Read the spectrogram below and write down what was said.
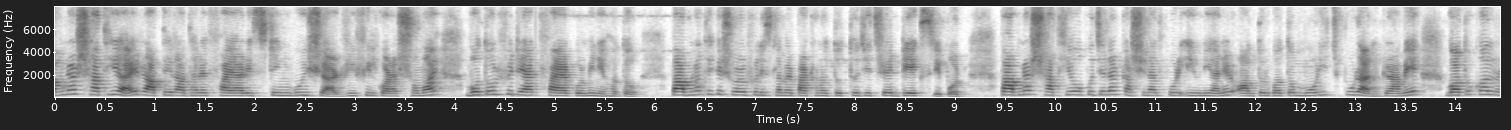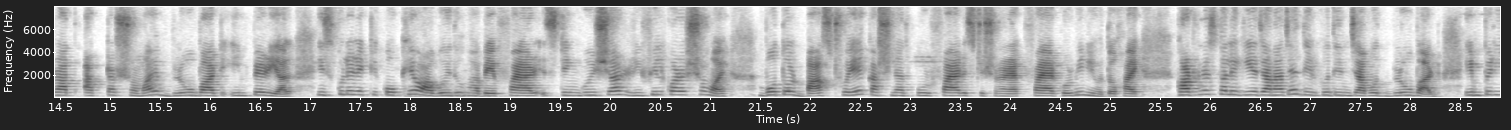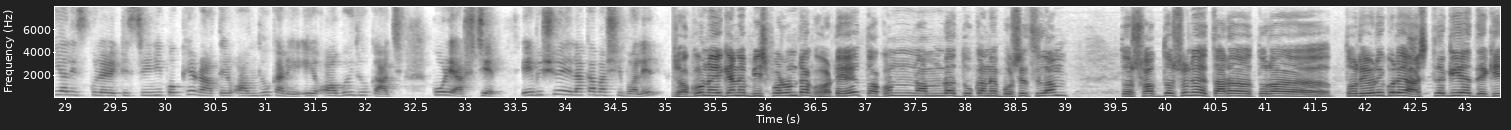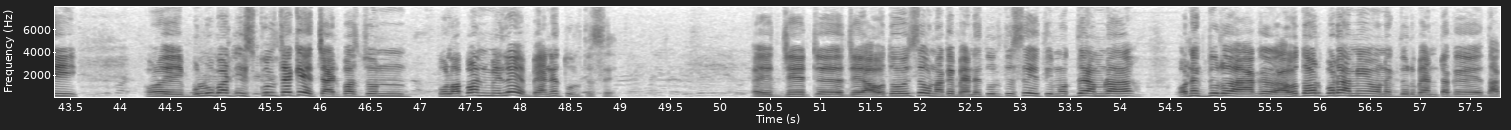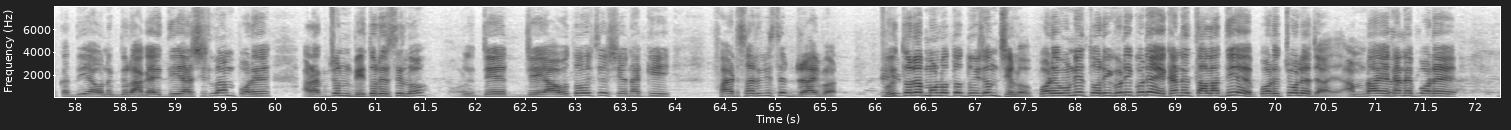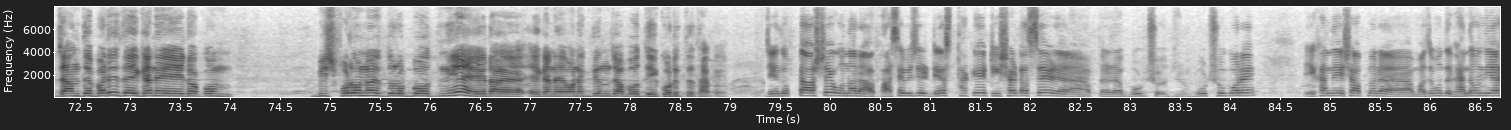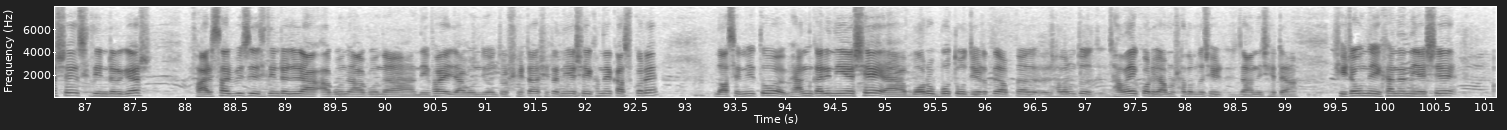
পাবনার সাথিয়ায় রাতের আধারে ফায়ার এক্সটিংগুইশার রিফিল করার সময় বোতল ফেটে এক ফায়ার কর্মী নিহত। পাবনা থেকে শরীফুল ইসলামের পাঠানো তথ্যচিত্রের ডেক্স রিপোর্ট। পাবনার সাথিয়া উপজেলার কাশীনাথপুর ইউনিয়নের অন্তর্গত মরিচপুরান গ্রামে গতকাল রাত আটটার সময় ব্লু বার্ড ইম্পেরিয়াল স্কুলের একটি কক্ষে অবৈধভাবে ফায়ার এক্সটিংগুইশার রিফিল করার সময় বোতল বাস্ট হয়ে কাশীনাথপুর ফায়ার স্টেশনের এক ফায়ার কর্মী নিহত হয়। ঘটনাস্থলে গিয়ে জানা যায়, দীর্ঘদিন যাবৎ ব্লু বার্ড ইম্পেরিয়াল স্কুলের একটি শ্রেণীকক্ষে রাতের অন্ধকারে এ অবৈধ কাজ করে আসছে। এ বিষয়ে এলাকাবাসী বলেন, যখন এইখানে বিস্ফোরণটা ঘটে, তখন আমরা দোকানে বসেছিলাম। তো শব্দ শুনে তারা, তোরা তড়িহড়ি করে আসতে গিয়ে দেখি, ওই ব্লুবার্ড স্কুল থেকে চার পাঁচজন পোলাপান মিলে ভ্যানে তুলতেছে। এই যে যে আহত হয়েছে, ওনাকে ভ্যানে তুলতেছে। ইতিমধ্যে আমরা অনেক দূর আগে আহত হওয়ার পরে আমি অনেক দূর ভ্যানটাকে ধাক্কা দিয়ে অনেক দূর আগাই দিয়ে আসলাম পরে আরেকজন ভিতরে ছিল, যে যে আহত হয়েছে সে নাকি ফায়ার সার্ভিসের ড্রাইভার। ভিতরে মূলত দুইজন ছিল। পরে উনি তড়িঘড়ি করে এখানে তালা দিয়ে পরে চলে যায়। আমরা এখানে পরে জানতে পারি যে এখানে এইরকম বিস্ফোরণের দ্রব্য নিয়ে এটা এখানে অনেক দিন যাবত ই করতে থাকে। যে লোকটা আসে, ওনারা ফার্স্ট সার্ভিসের ড্রেস থাকে টি শার্ট আছে আপনার বুট বুট শু পরে এখানে এসে আপনারা মাঝে মধ্যে ভ্যানেও নিয়ে আসে cylinder gas fire service cylinder যে আগুন আগুন নিভায়, যে আগুন নিয়ন্ত্রণ সেটা সেটা নিয়ে এসে এখানে কাজ করে। প্লাস এমনি তো ভ্যান গাড়ি নিয়ে এসে বড় বোতল যেটাতে আপনার সাধারণত ঝালাই করে, আমরা সাধারণত জানি সেটা। সেটাও নিয়ে এখানে নিয়ে এসে,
